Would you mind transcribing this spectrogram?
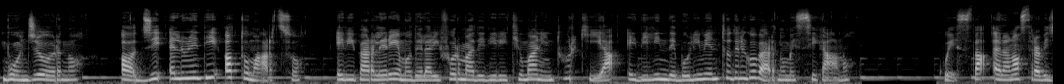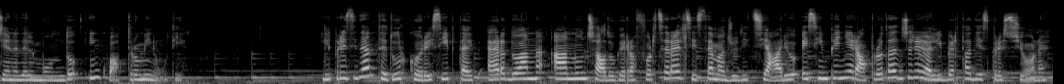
Buongiorno, oggi è lunedì 8 marzo e vi parleremo della riforma dei diritti umani in Turchia e dell'indebolimento del governo messicano. Questa è la nostra visione del mondo in 4 minuti. Il presidente turco Recep Tayyip Erdogan ha annunciato che rafforzerà il sistema giudiziario e si impegnerà a proteggere la libertà di espressione,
